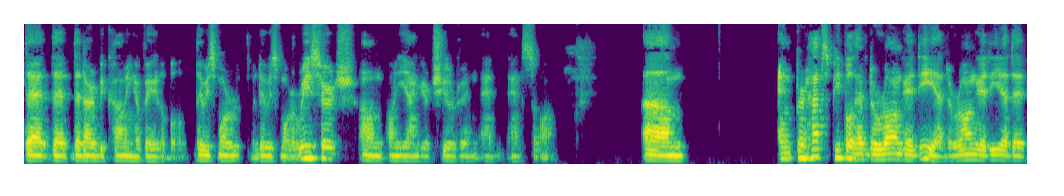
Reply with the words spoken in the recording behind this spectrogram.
that that that are becoming available. There is more there is more research on on younger children and and so on. Um, and perhaps people have the wrong idea, the wrong idea that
